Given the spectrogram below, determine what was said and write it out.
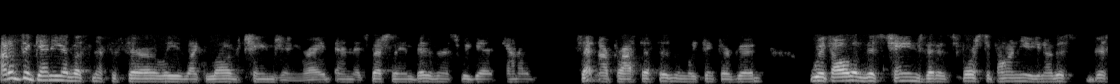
I don't think any of us necessarily like love changing, right? And especially in business, we get kind of set in our processes and we think they're good. With all of this change that is forced upon you you know this this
